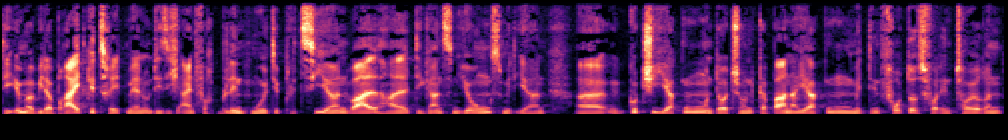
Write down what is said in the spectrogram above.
die immer wieder breitgetreten werden und die sich einfach blind multiplizieren, weil halt die ganzen Jungs mit ihren äh, Gucci-Jacken und Deutsche und Gabbana-Jacken, mit den Fotos vor den teuren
